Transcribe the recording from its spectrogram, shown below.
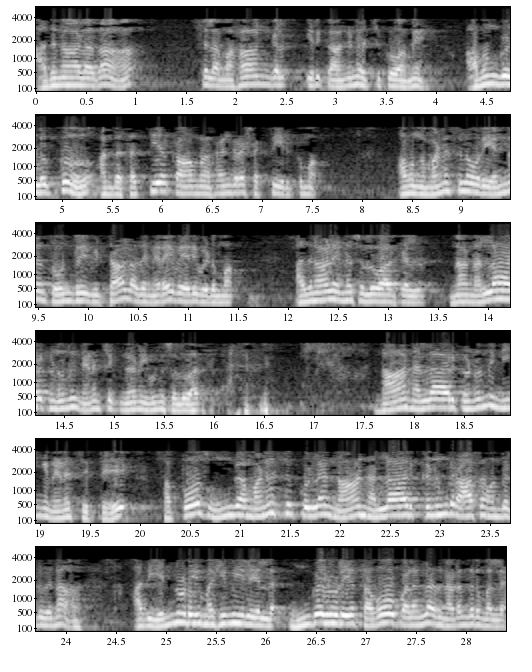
அதனாலதான் சில மகான்கள் இருக்காங்கன்னு வச்சுக்கோமே அவங்களுக்கும் அந்த சத்திய காமகங்கிற சக்தி இருக்குமா? அவங்க மனசுல ஒரு எண்ணம் தோன்றி விட்டால் அதை நிறைவேறி விடுமா அதனால என்ன சொல்லுவார்கள்? நான் நல்லா இருக்கணும்னு நினைச்சுக்கங்கன்னு இவங்க சொல்லுவார்கள். நான் நல்லா இருக்கணும்னு நீங்க நினைச்சிட்டு சப்போஸ் உங்க மனசுக்குள்ள நான் நல்லா இருக்கணுங்கிற ஆசை வந்துடுதுன்னா அது என்னுடைய மகிமையில இல்ல. உங்களுடைய தவோ பலன்ல அது நடந்துருமல்ல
